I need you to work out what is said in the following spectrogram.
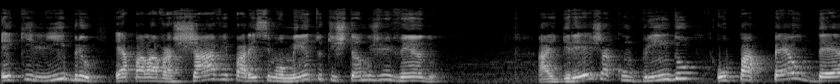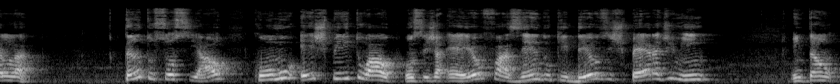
equilíbrio é a palavra-chave para esse momento que estamos vivendo. A igreja cumprindo o papel dela, tanto social como espiritual. Ou seja, é eu fazendo o que Deus espera de mim. Então,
